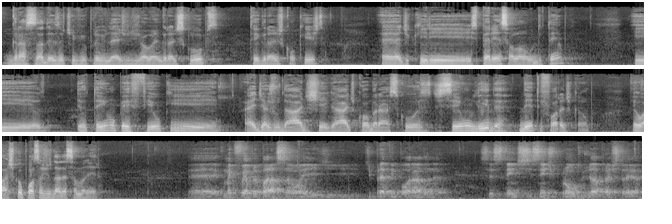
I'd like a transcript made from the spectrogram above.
graças a Deus eu tive o privilégio de jogar em grandes clubes, ter grandes conquistas, é, adquirir experiência ao longo do tempo. E eu, eu tenho um perfil que é de ajudar, de chegar, de cobrar as coisas, de ser um líder dentro e fora de campo. Eu acho que eu posso ajudar dessa maneira. É, como é que foi a preparação aí de, de pré-temporada, né? Você se, tem, se sente pronto já para a estreia?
